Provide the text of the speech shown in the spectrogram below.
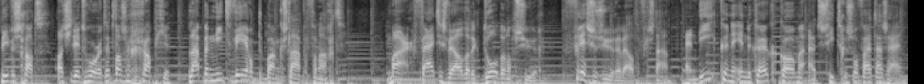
Lieve schat, als je dit hoort, het was een grapje. Laat me niet weer op de bank slapen vannacht. Maar feit is wel dat ik dol ben op zuur. Frisse zuren wel te verstaan. En die kunnen in de keuken komen uit citrus of uit azijn.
